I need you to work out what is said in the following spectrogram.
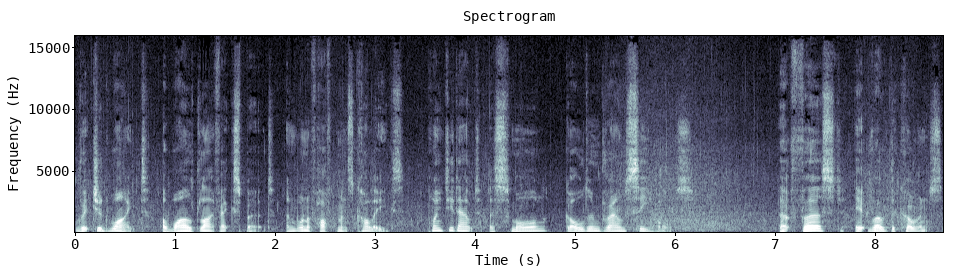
Richard White, a wildlife expert and one of Hofman's colleagues, pointed out a small golden brown seahorse. At first, it rode the currents,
